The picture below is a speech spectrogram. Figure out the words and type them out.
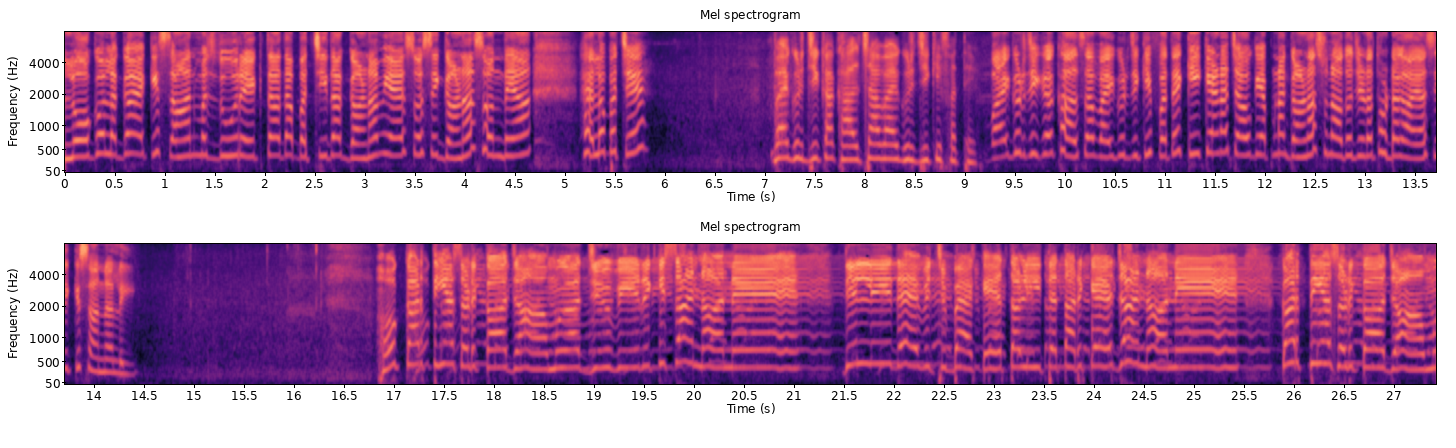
ਲੋਗੋ ਲੱਗਾ ਹੈ ਕਿਸਾਨ ਮਜ਼ਦੂਰ ਏਕਤਾ ਦਾ ਬੱਚੀ ਦਾ ਗਾਣਾ ਵੀ ਆਇਆ। ਸੋ ਅਸੀਂ ਗਾਣਾ ਸੁਣਦੇ ਆ ਹੈਲੋ ਬੱਚੇ। ਵਾਹਿਗੁਰੂ ਜੀ ਕਾ ਖਾਲਸਾ ਵਾਹਿਗੁਰੂ ਜੀ ਕੀ ਫਤਿਹ। ਵਾਹਿਗੁਰੂ ਜੀ ਕਾ ਖਾਲਸਾ ਵਾਹਿਗੁਰੂ ਜੀ ਕੀ ਫਤਿਹ। ਕੀ ਕਹਿਣਾ ਚਾਹੋਗੇ? ਆਪਣਾ ਗਾਣਾ ਸੁਣਾ ਦਿਓ ਜਿਹੜਾ ਤੁਹਾਡਾ ਆਇਆ ਸੀ ਕਿਸਾਨਾਂ ਲਈ। ਹੋ ਕਰਤੀਆਂ ਸੜਕਾਂ ਜਾਮ। ਅੱਜ ਵੀਰ ਕਿਸਾਨਾਂ ਤਲੀ ਤੇ ਤਰ ਕੇ ਜਾਨਾਂ ਨੇ। ਕਰਤੀਆਂ ਸੜਕਾਂ ਜਾਮ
